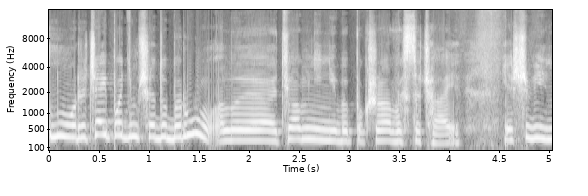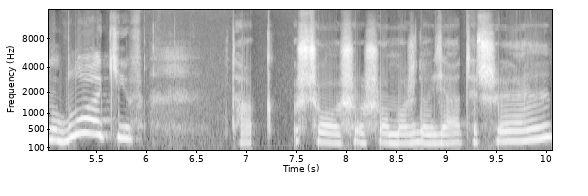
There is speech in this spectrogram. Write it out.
Ну, речей потім ще доберу, але цього мені ніби поки що вистачає. Я ще візьму блоків. Що, що, що можна взяти ще?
